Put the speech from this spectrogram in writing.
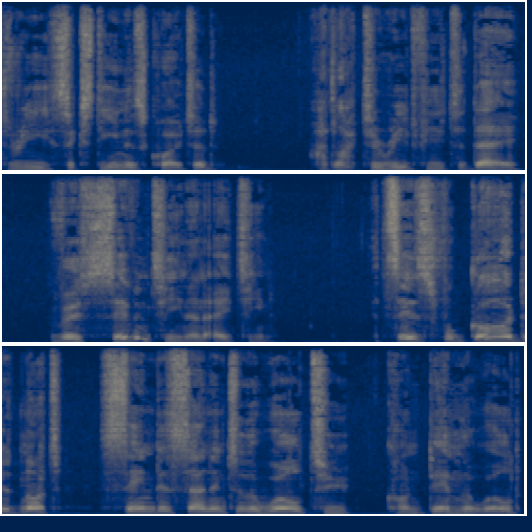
3:16 is quoted I'd like to read for you today verse 17 and 18. It says, For God did not send his Son into the world to condemn the world,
